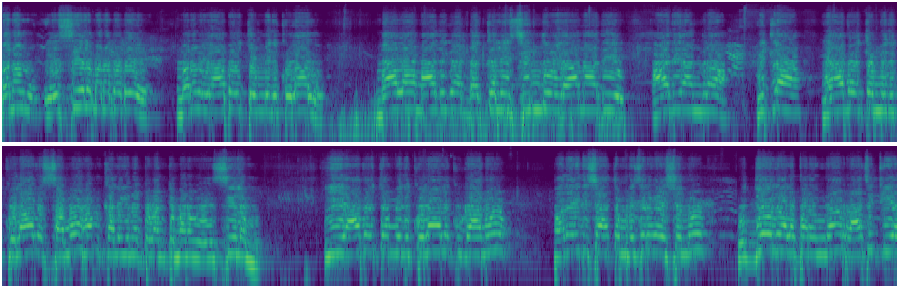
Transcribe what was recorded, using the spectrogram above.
మనం ఎస్సీలు మనబడే మనం యాభై తొమ్మిది కులాలు. మాలా మాదిగా డక్కలి సింధు యానాది ఆది ఆంధ్ర ఇట్లా యాభై తొమ్మిది కులాలు సమూహం కలిగినటువంటి మనం ఎస్సీలము ఈ యాభై తొమ్మిది కులాలకు గాను పదహైదు శాతం రిజర్వేషన్ ఉద్యోగాల పరంగా రాజకీయ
